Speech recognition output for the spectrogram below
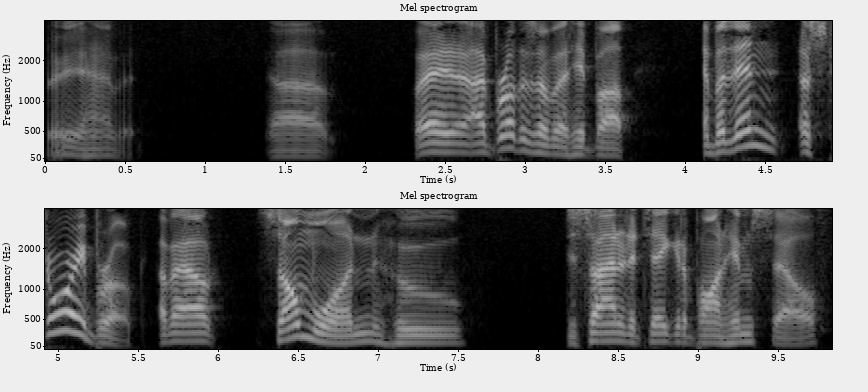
there you have it. Uh, I, I brought this up about hip hop, but then a story broke about someone who decided to take it upon himself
